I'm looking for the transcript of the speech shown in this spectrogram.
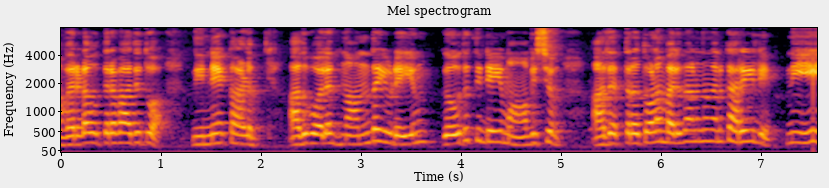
അവരുടെ ഉത്തരവാദിത്വമാണ് നിന്നേക്കാളും അതുപോലെ നന്ദയുടെയും ഗൗതത്തിന്റെയും ആവശ്യം അത് എത്രത്തോളം വലുതാണെന്ന് നിനക്കറിയില്ലേ? നീ ഈ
